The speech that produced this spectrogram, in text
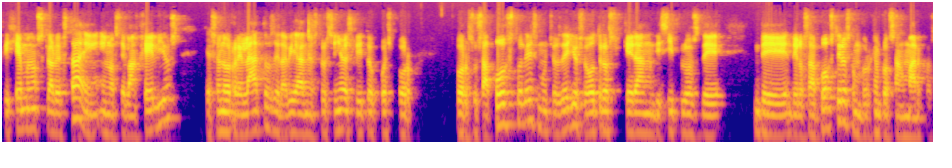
fijémonos, claro está, en, los Evangelios, que son los relatos de la vida de nuestro Señor, escritos pues por, por sus apóstoles, muchos de ellos, o otros que eran discípulos de, los apóstoles, como por ejemplo San Marcos.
